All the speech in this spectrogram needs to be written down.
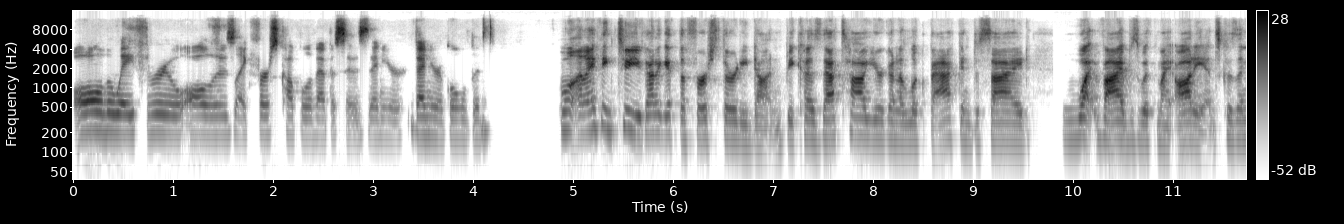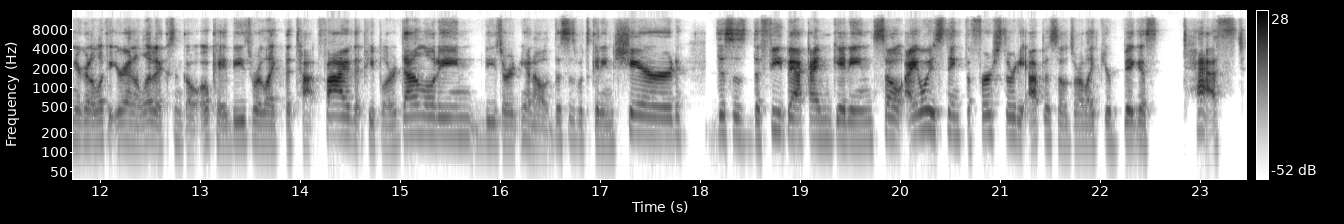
all the way through all those like first couple of episodes then you're then you're golden. Well and i think too you got to get the first 30 done because that's how you're going to look back and decide what vibes with my audience because then you're going to look at your analytics and go okay these were like the top five that people are downloading. These are you know this is what's getting shared. This is the feedback i'm getting. So i always think the first 30 episodes are like your biggest test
